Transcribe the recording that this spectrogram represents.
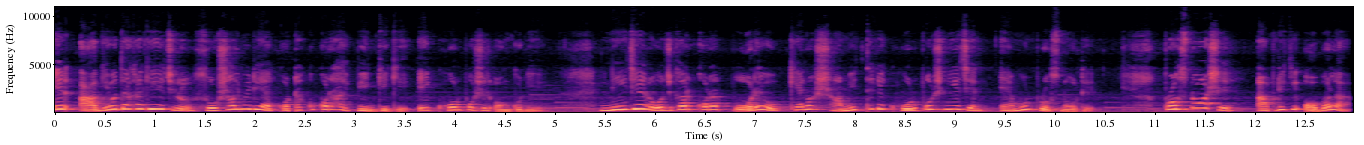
এর আগেও দেখা গিয়েছিল সোশ্যাল মিডিয়ায় কটাক্ষ করা হয় পিঙ্কিকে এই খোরপোশের অঙ্ক নিয়ে। নিজে রোজগার করার পরেও কেন স্বামীর থেকে খোরপোশ নিয়েছেন এমন প্রশ্ন ওঠে। প্রশ্ন আসে, আপনি কি অবলা?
